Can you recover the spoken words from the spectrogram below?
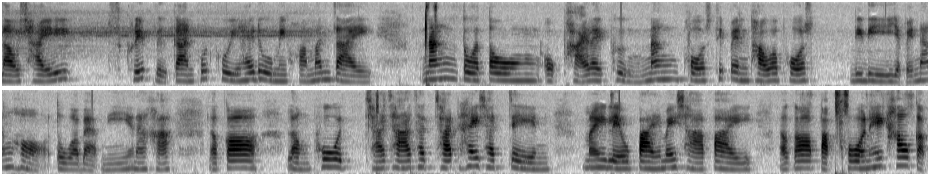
เราใช้สคริปต์หรือการพูดคุยให้ดูมีความมั่นใจ นั่งตัวตรงอกผายไหลผึ่ง นั่งโพสที่เป็น power post ดีๆ อย่าไปนั่งห่อตัวแบบนี้นะคะ แล้วก็ลองพูดช้าๆ ชัดๆ ให้ชัดเจน ไม่เร็วไปไม่ช้าไป แล้วก็ปรับโทนให้เข้ากับ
